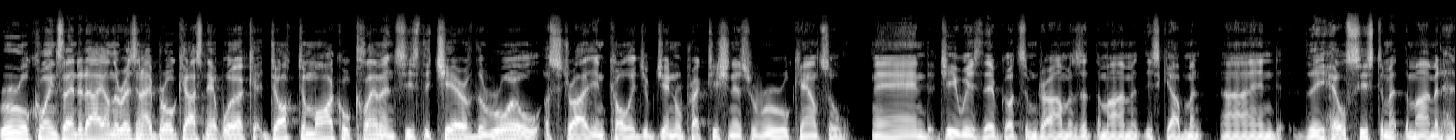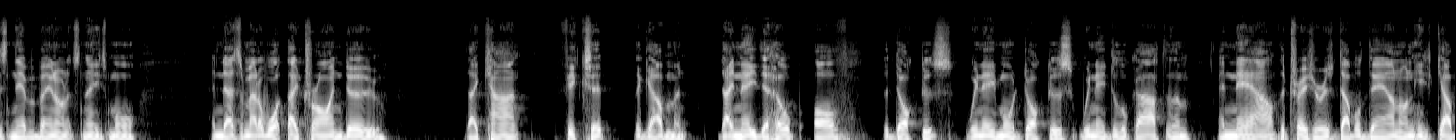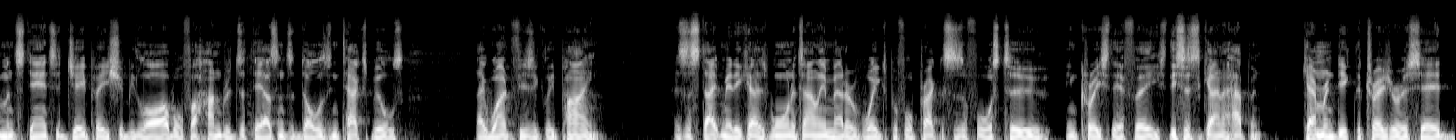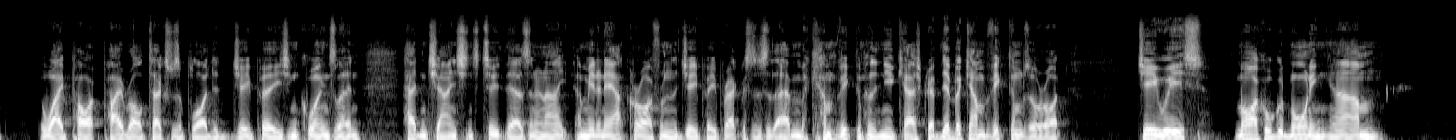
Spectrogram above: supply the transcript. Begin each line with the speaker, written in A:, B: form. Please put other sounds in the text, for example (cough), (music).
A: Rural Queensland today on the Resonate Broadcast Network. Dr. Michael Clements is the chair of the Royal Australian College of General Practitioners for Rural Council. And gee whiz, they've got some dramas at the moment, this government. Uh, and the health system at the moment has never been on its knees more. And doesn't matter what they try and do, they can't fix it, the government. They need the help of the doctors. We need more doctors. We need to look after them. And now the Treasurer has doubled down on his government stance that GPs should be liable for hundreds of thousands of dollars in tax bills they won't physically paying. As the state medico has warned, it's only a matter of weeks before practices are forced to increase their fees. This is going to happen. Cameron Dick, the Treasurer, said the way payroll tax was applied to GPs in Queensland hadn't changed since 2008 amid an outcry from the GP practices that they haven't (laughs) become victims of the new cash grab. They've become victims, all right. Gee whiz. Michael, good morning. Um,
